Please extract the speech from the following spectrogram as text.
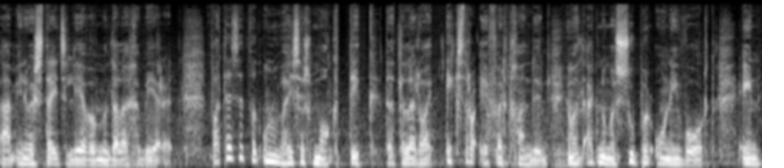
um, universiteitslewe met hulle gebeur het. Wat is dit wat onderwysers maak tik dat hulle daai ekstra effort gaan doen en wat ek noem 'n super onnie word en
